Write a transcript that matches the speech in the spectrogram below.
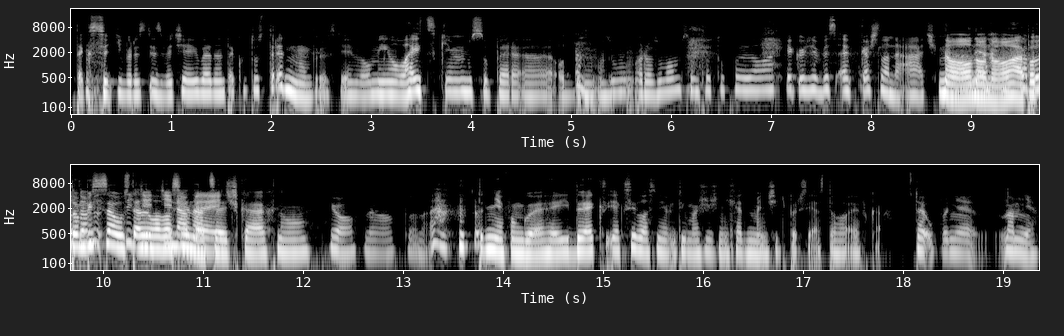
tak sa ti proste zväčšia iba na takú tú strednú proste veľmi laickým, super uh, odborným rozum, rozumom som to tu povedala. Jakože bys F šla na Ačka. No, no, no a, a potom, potom by si sa ustavila vlastne na, na Cčkách, no. Jo. No, to ne. to nefunguje, hej. Do, jak, jak si vlastne ty môžeš nechať zmenšiť prsia z toho Fka? To je úplně na mě.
